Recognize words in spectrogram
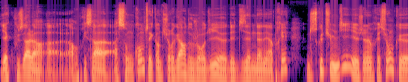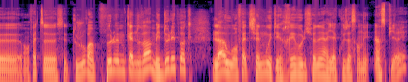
Yakuza là, a, a repris ça à, son compte, et quand tu regardes aujourd'hui, euh, des dizaines d'années après, de ce que tu me dis, j'ai l'impression que, en fait, c'est toujours un peu le même canevas, mais de l'époque. Là où, en fait, Shenmue était révolutionnaire, Yakuza s'en est inspiré,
